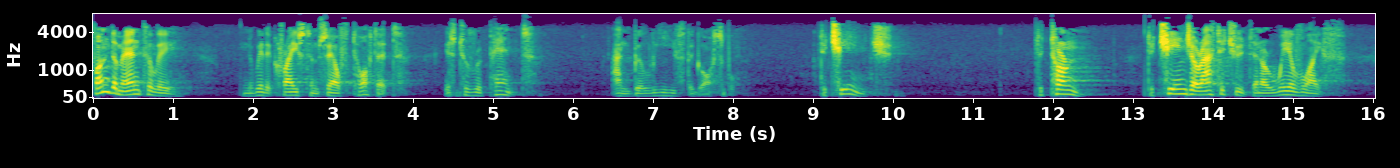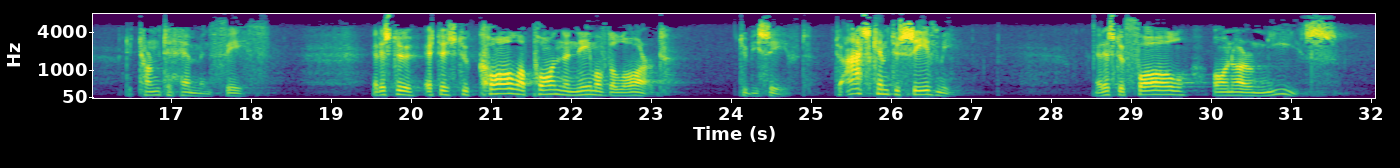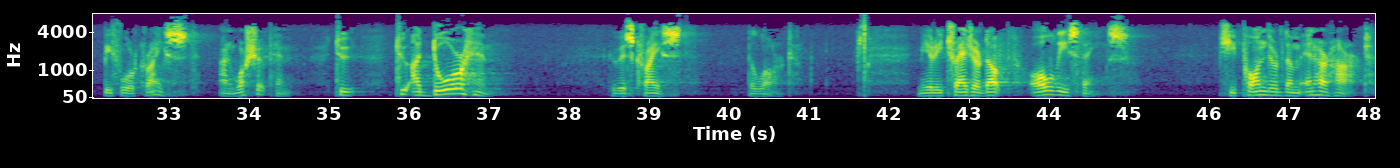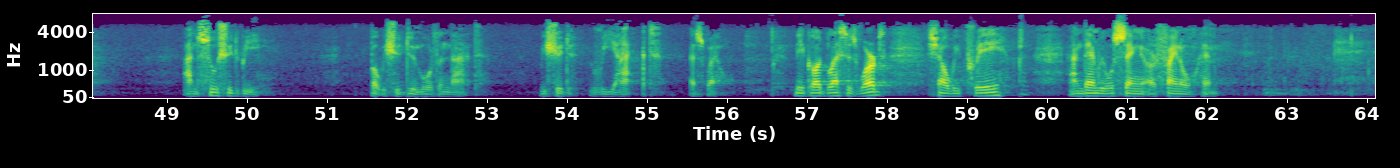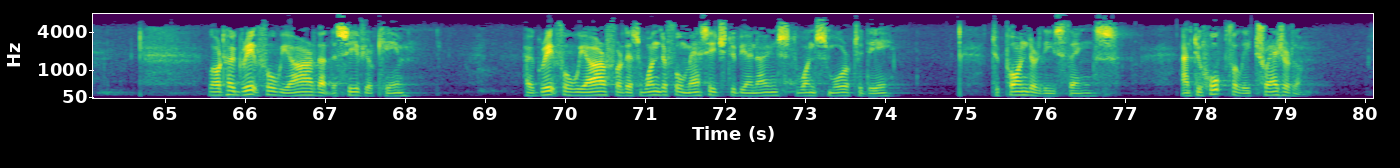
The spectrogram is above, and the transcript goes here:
fundamentally in the way that Christ himself taught it, is to repent and believe the gospel. To change. To turn. To change our attitude and our way of life. To turn to Him in faith. It is to, it is to call upon the name of the Lord to be saved. To ask Him to save me. It is to fall on our knees before Christ and worship Him, to, to adore Him, who is Christ the Lord. Mary treasured up all these things. She pondered them in her heart, and so should we. But we should do more than that. We should react as well. May God bless His word. Shall we pray? and then we will sing our final hymn. Lord, how grateful we are that the Savior came. How grateful we are for this wonderful message to be announced once more today. To ponder these things and to hopefully treasure them.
